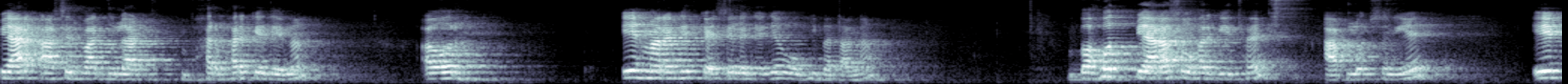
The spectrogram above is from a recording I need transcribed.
प्यार, आशीर्वाद दुलार भर भर के देना। और ये हमारा गीत कैसे लगेगा वो भी बताना। बहुत प्यारा सोहर गीत है। आप लोग सुनिए। एक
